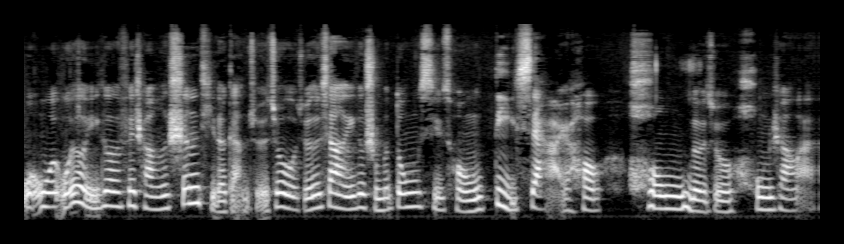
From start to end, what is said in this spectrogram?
我我我有一个非常身体的感觉，就我觉得像一个什么东西从地下，然后轰的就轰上来，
